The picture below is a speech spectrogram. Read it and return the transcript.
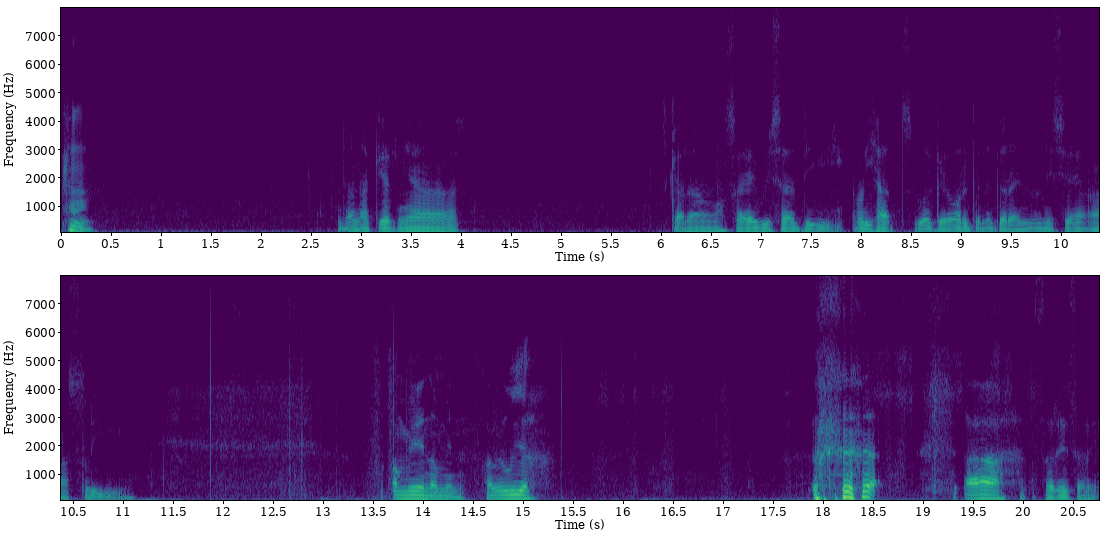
Dan akhirnya sekarang saya bisa dilihat sebagai warga negara Indonesia yang asli. Amin amin. Haleluya. Ah sorry sorry.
